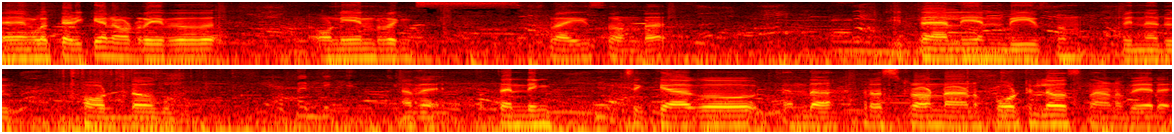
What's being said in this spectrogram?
ഞങ്ങൾ കഴിക്കാൻ ഓർഡർ ചെയ്തത് ഓണിയൻ റിങ്സ് ഫ്രൈസ് ഉണ്ട്. ഇറ്റാലിയൻ ബീഫും പിന്നെ ഒരു ഹോട്ട് ഡോഗും അതെ ഒത്തന്റിങ് ചിക്കാഗോ എന്താ റെസ്റ്റോറന്റ് ആണ്. പോർട്ടിലോസ് എന്നാണ് പേര്.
